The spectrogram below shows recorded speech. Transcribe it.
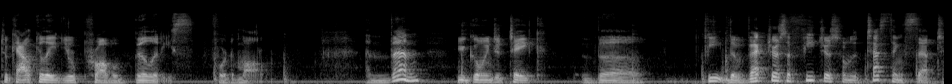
to calculate your probabilities for the model. And then you're going to take the the vectors of features from the testing set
